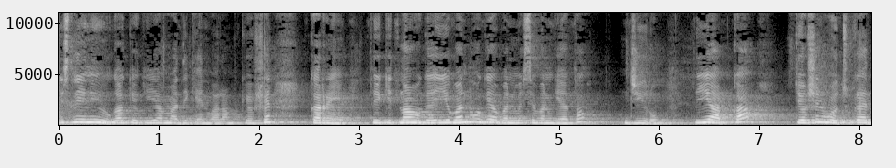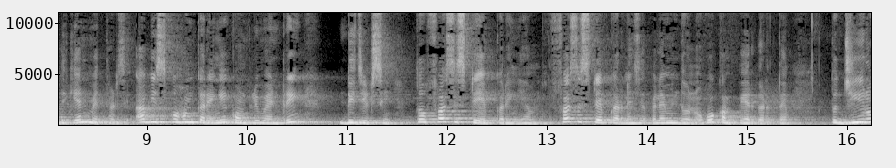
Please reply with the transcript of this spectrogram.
इसलिए नहीं होगा, क्योंकि हम अधिकेन वाला क्वेश्चन कर रहे हैं। तो ये कितना हो गया? ये वन हो गया वन में से वन गया तो ज़ीरो तो ये आपका क्वेश्चन हो चुका है अधिकेन मेथड से। अब इसको हम करेंगे कॉम्प्लीमेंट्री डिजिट से। तो फ़र्स्ट स्टेप करेंगे हम। फ़र्स्ट स्टेप करने से पहले हम इन दोनों को कंपेयर करते हैं। तो ज़ीरो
